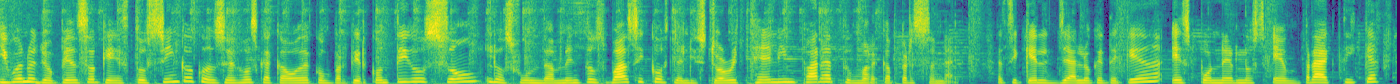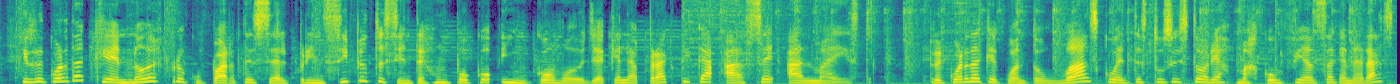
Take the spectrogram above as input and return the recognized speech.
Y bueno, yo pienso que estos cinco consejos que acabo de compartir contigo son los fundamentos básicos del storytelling para tu marca personal. Así que ya lo que te queda es ponerlos en práctica y recuerda que no debes preocuparte si al principio te sientes un poco incómodo, ya que la práctica hace al maestro. Recuerda que cuanto más cuentes tus historias, más confianza ganarás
